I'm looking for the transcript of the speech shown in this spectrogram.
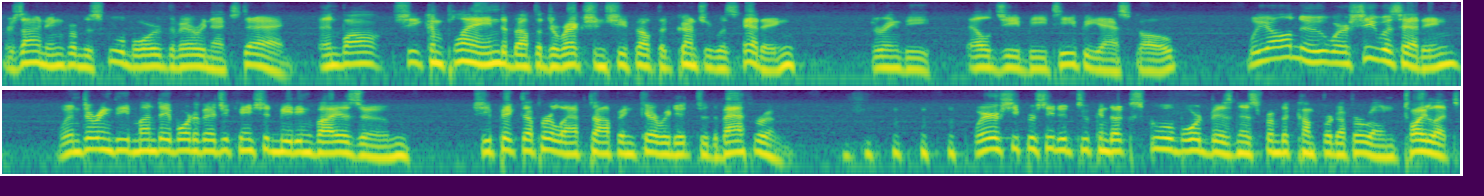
resigning from the school board the very next day. And while she complained about the direction she felt the country was heading during the LGBT fiasco, we all knew where she was heading when, during the Monday Board of Education meeting via Zoom, she picked up her laptop and carried it to the bathroom, where she proceeded to conduct school board business from the comfort of her own toilet.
